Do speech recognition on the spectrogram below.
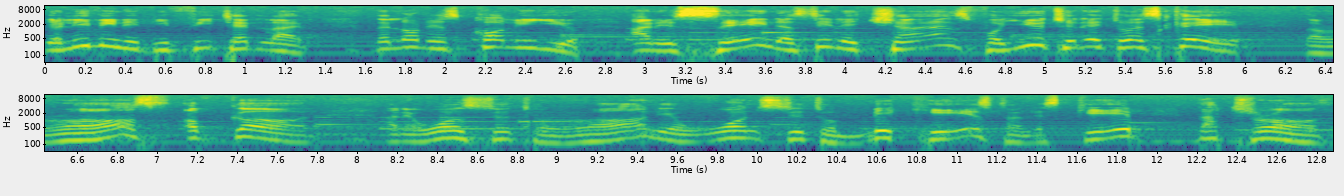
You're living a defeated life. The Lord is calling you and he's saying there's still a chance for you today to escape the wrath of God. And he wants you to run. He wants you to make haste and escape that wrath.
